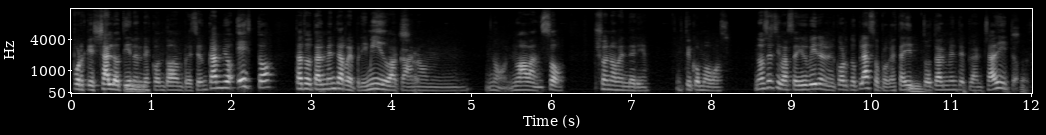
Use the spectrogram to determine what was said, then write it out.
porque ya lo tienen Mm. descontado en precio. En cambio, esto está totalmente reprimido acá, no, no, no avanzó. Yo no vendería, estoy como vos. No sé si va a seguir bien en el corto plazo porque está ahí Mm. totalmente planchadito. Exacto.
